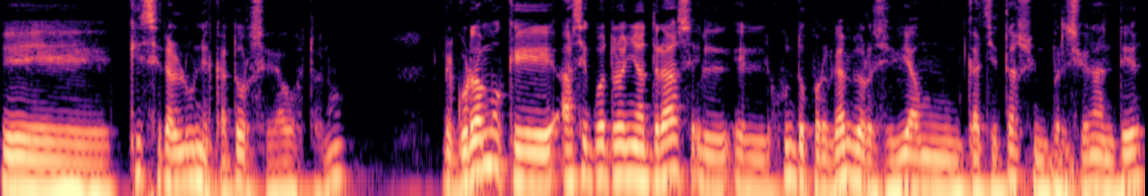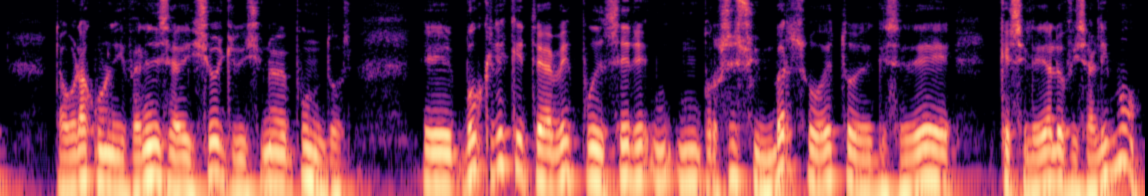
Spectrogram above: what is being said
Eh, ¿Qué será el lunes 14 de agosto, no? Recordamos que hace cuatro años atrás el, Juntos por el Cambio recibía un cachetazo impresionante, te con una diferencia de 18, 19 puntos. Eh, ¿Vos crees que tal vez puede ser un, proceso inverso esto de que se dé, que se le dé al oficialismo?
